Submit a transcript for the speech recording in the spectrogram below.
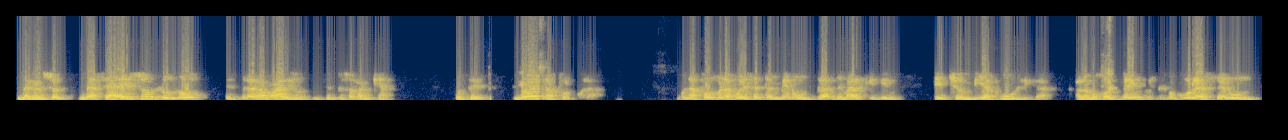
Y la canción, gracias a eso, logró entrar a radio y se empezó a rankear. Entonces, no hay una fórmula. Una fórmula puede ser también un plan de marketing hecho en vía pública. A lo mejor vengo y se me ocurre hacer un,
